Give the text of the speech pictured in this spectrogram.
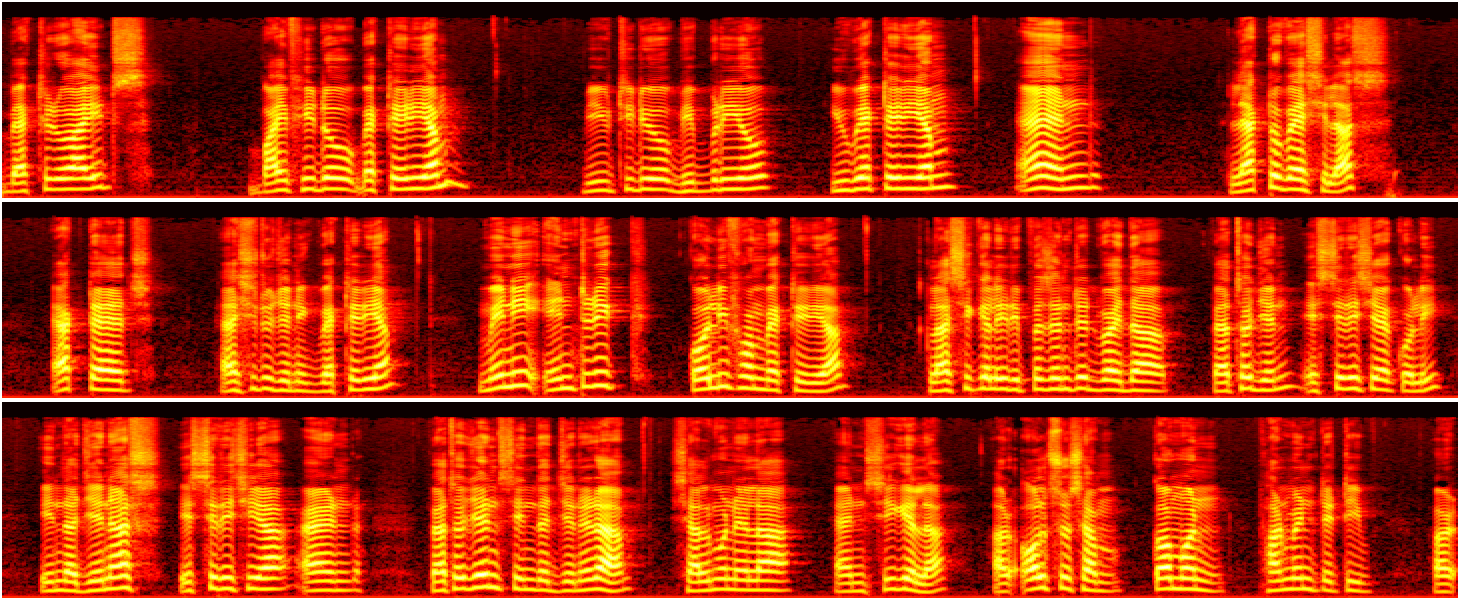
Bacteroides, bifidobacterium, Butyrivibrio, eubacterium and lactobacillus act as acidogenic bacteria. Many enteric coliform bacteria classically represented by the pathogen Escherichia coli in the genus Escherichia and pathogens in the genera Salmonella and Shigella are also some common fermentative or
